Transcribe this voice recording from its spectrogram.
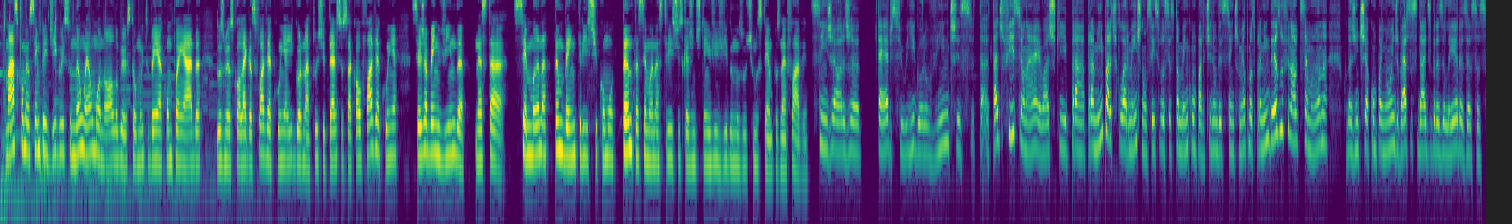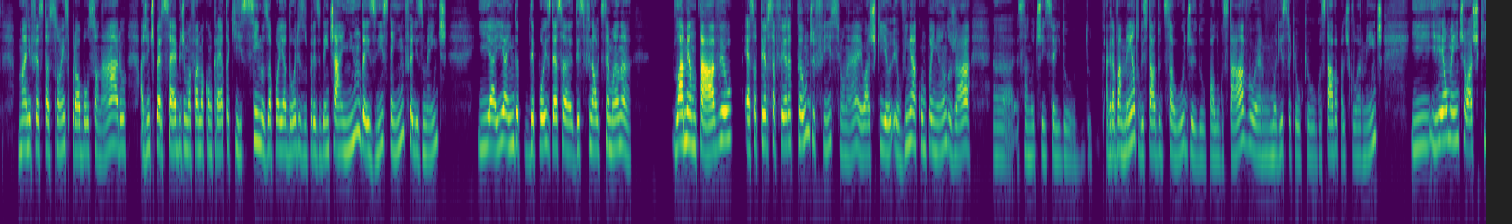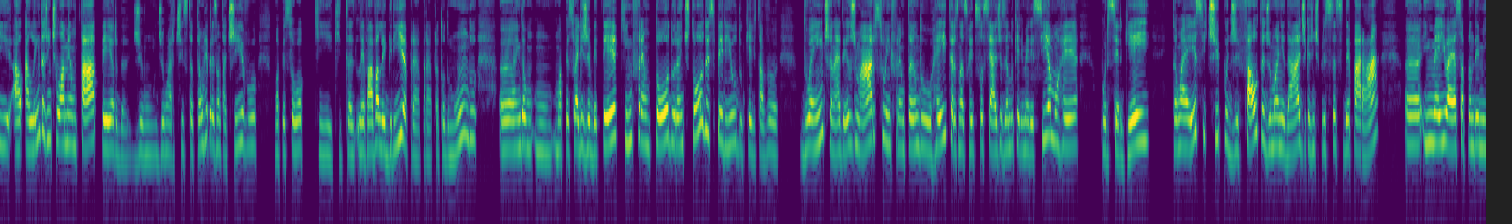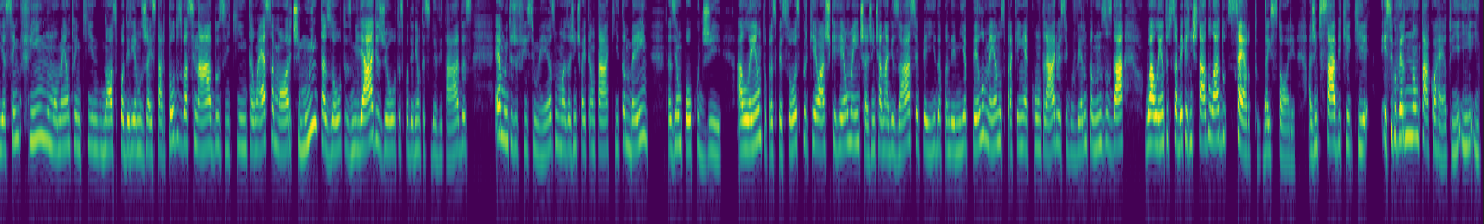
Mas, como eu sempre digo, isso não é um monólogo, eu estou muito bem acompanhada dos meus colegas Flávia Cunha, Igor Natucci Tércio Sacol. Flávia Cunha, seja bem-vinda nesta semana também triste, como tantas semanas tristes que a gente tem vivido nos últimos tempos, né, Flávia? Sim, Georgia. Tércio, Igor, ouvintes, tá, tá difícil, né? Eu acho que para mim particularmente, não sei se vocês também compartilham desse sentimento, mas para mim desde o final de semana, quando a gente acompanhou em diversas cidades brasileiras essas manifestações pró Bolsonaro, a gente percebe de uma forma concreta que sim, os apoiadores do presidente ainda existem, infelizmente. E aí ainda depois dessa desse final de semana lamentável, essa terça-feira tão difícil, né? Eu acho que eu, eu vinha acompanhando já uh, essa notícia aí do, do, agravamento do estado de saúde do Paulo Gustavo, era um humorista que eu, que eu gostava particularmente, e, e realmente eu acho que, a, além da gente lamentar a perda de um, de um artista tão representativo, uma pessoa que, que levava alegria para todo mundo, uh, ainda um, uma pessoa LGBT que enfrentou durante todo esse período que ele estava doente, né, desde março, enfrentando haters nas redes sociais dizendo que ele merecia morrer por ser gay. Então é esse tipo de falta de humanidade que a gente precisa se deparar uh, em meio a essa pandemia sem fim, no momento em que nós poderíamos já estar todos vacinados e que então essa morte, muitas outras, milhares de outras poderiam ter sido evitadas. É muito difícil mesmo, mas a gente vai tentar aqui também trazer um pouco de alento para as pessoas, porque eu acho que realmente a gente analisar a CPI da pandemia, pelo menos para quem é contrário a esse governo, pelo menos nos dá o alento de saber que a gente está do lado certo da história. A gente sabe que, que esse governo não está correto e, e, e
